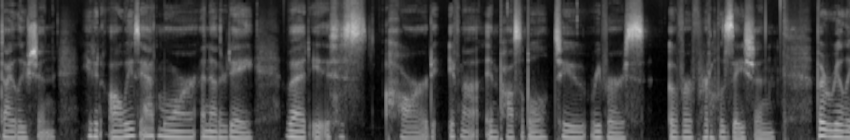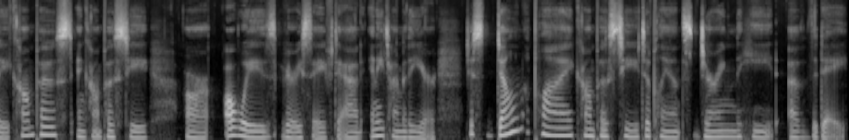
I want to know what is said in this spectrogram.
dilution. You can always add more another day, but it is hard, if not impossible, to reverse over fertilization. But really, compost and compost tea are always very safe to add any time of the year. Just don't apply compost tea to plants during the heat of the day.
